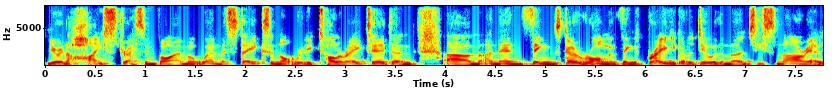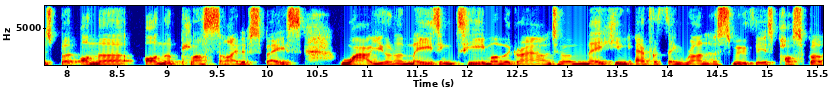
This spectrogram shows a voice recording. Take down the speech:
you're in a high stress environment where mistakes are not really tolerated and um, and then things go wrong and things break. You've got to deal with emergency scenarios. But on the On the plus side of space, wow, you've got an amazing team on the ground who are making everything run as smoothly as possible.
